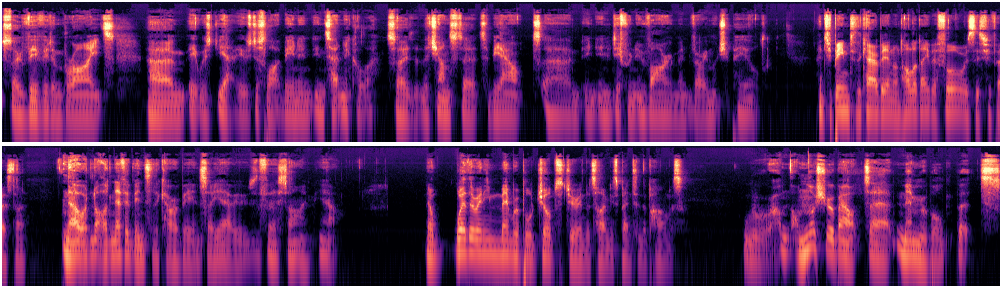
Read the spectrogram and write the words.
so vivid and bright. Um, it was yeah, it was just like being in, in Technicolor. So the chance to to be out um, in, in a different environment very much appealed. Had you been to the Caribbean on holiday before, or was this your first time? No, I'd, not, I'd never been to the Caribbean, so yeah, it was the first time. Yeah. Now, were there any memorable jobs during the time you spent in the Bahamas? I'm, I'm not sure about uh, memorable, but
